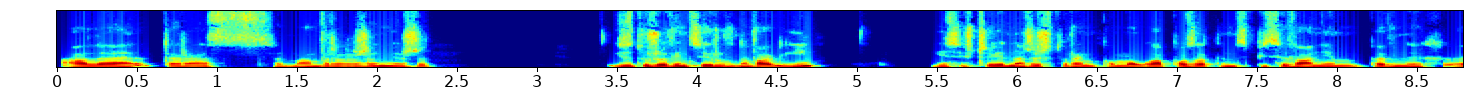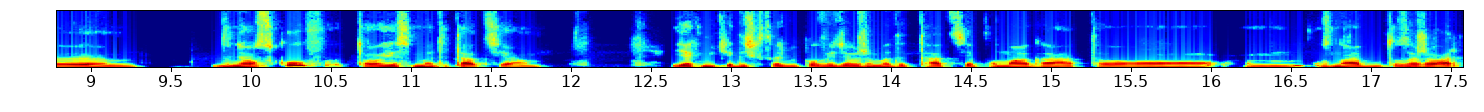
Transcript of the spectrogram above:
ale teraz mam wrażenie, że jest dużo więcej równowagi. Jest jeszcze jedna rzecz, która mi pomogła, poza tym spisywaniem pewnych y, wniosków, to jest medytacja. Jak mi kiedyś ktoś by powiedział, że medytacja pomaga, to uznałabym to za żart,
